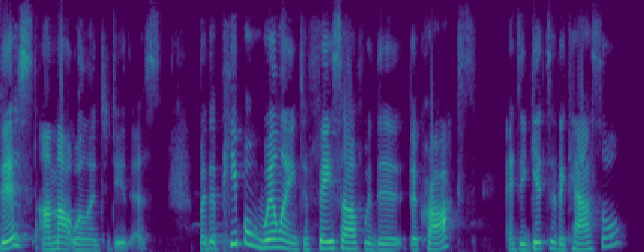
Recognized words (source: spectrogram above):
This, I'm not willing to do this. But the people willing to face off with the, the crocs and to get to the castle,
